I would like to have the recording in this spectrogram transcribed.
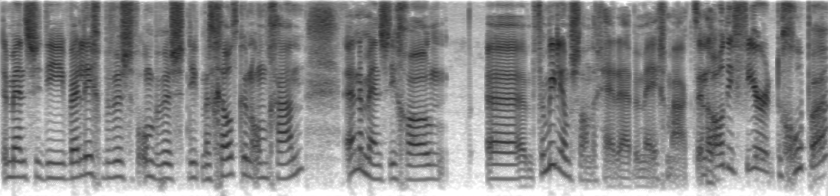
De mensen die wellicht bewust of onbewust niet met geld kunnen omgaan. En de mensen die gewoon uh, familieomstandigheden hebben meegemaakt. En oh. al die vier groepen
